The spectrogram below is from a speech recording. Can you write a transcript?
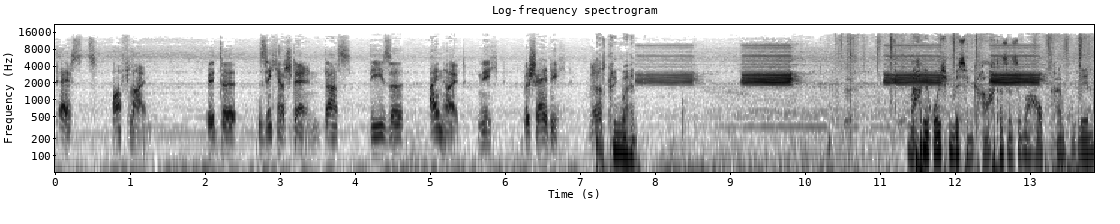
Tests offline. Bitte sicherstellen, dass diese Einheit nicht beschädigt wird. Das kriegen wir hin. Mach hier ruhig ein bisschen Krach, das ist überhaupt kein Problem.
